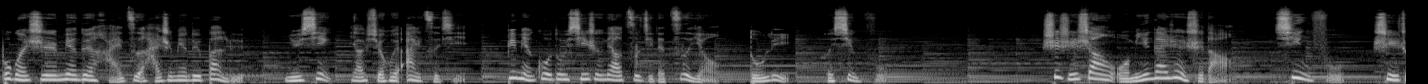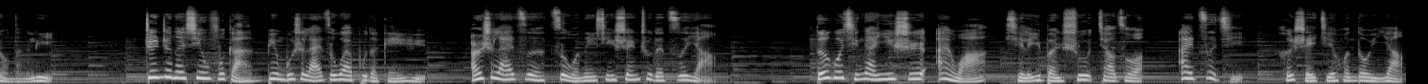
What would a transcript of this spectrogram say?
不管是面对孩子还是面对伴侣，女性要学会爱自己，避免过度牺牲掉自己的自由、独立和幸福。事实上，我们应该认识到，幸福是一种能力，真正的幸福感并不是来自外部的给予，而是来自自我内心深处的滋养。德国情感医师艾娃写了一本书，叫做《爱自己和谁结婚都一样》，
